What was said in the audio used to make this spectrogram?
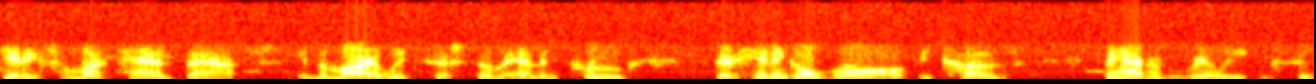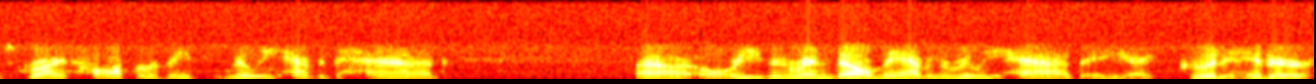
getting some left-handed bats in the minor league system and improve their hitting overall because they haven't really, since Bryce Harper, they really haven't had, uh, or even Rendon, they haven't really had a, a good hitter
